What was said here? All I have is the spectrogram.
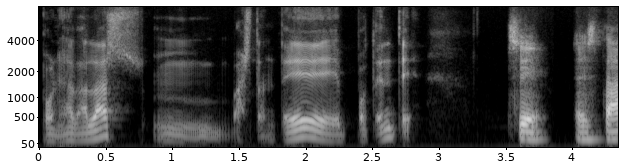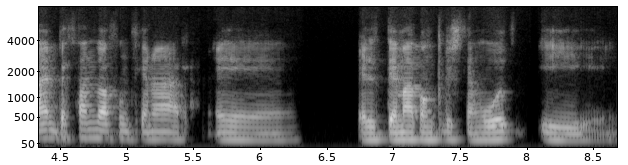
pone a Dallas mm, bastante potente. Sí, está empezando a funcionar el tema con Christian Wood y,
